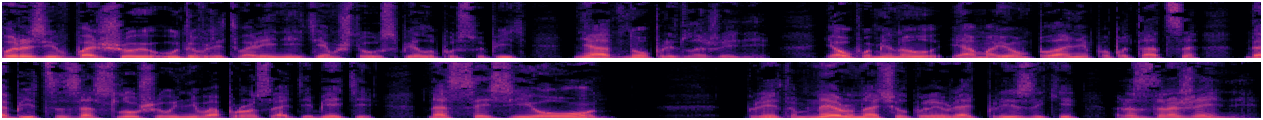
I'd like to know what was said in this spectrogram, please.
выразив большое удовлетворение тем, что успела поступить не одно предложение. Я упомянул и о моем плане попытаться добиться заслушивания вопроса о Тибете на сессии ООН. При этом Неру начал проявлять признаки раздражения.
